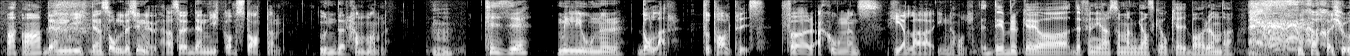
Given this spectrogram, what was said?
den, gick, den såldes ju nu, alltså den gick av stapeln under hammaren. Mm. 10 miljoner dollar totalpris för auktionens hela innehåll. Det brukar jag definiera som en ganska okej barrunda. Ja, jo,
